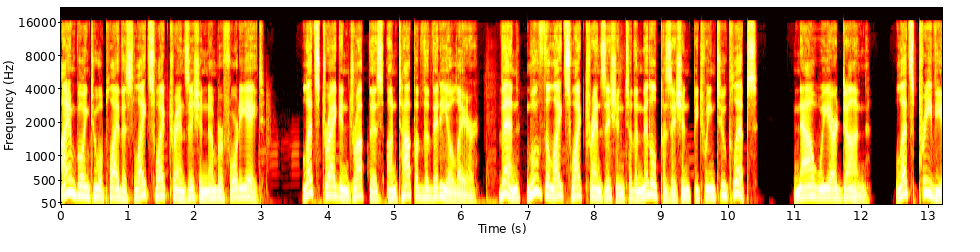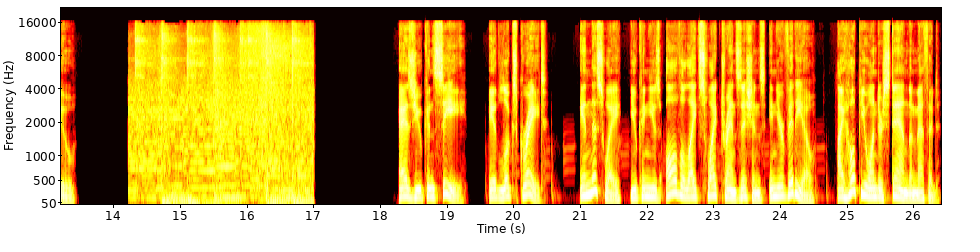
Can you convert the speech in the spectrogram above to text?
I am going to apply this light swipe transition number 48. Let's drag and drop this on top of the video layer. Then, move the light swipe transition to the middle position between two clips. Now we are done. Let's preview. As you can see, it looks great. In this way, you can use all the light swipe transitions in your video. I hope you understand the method.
